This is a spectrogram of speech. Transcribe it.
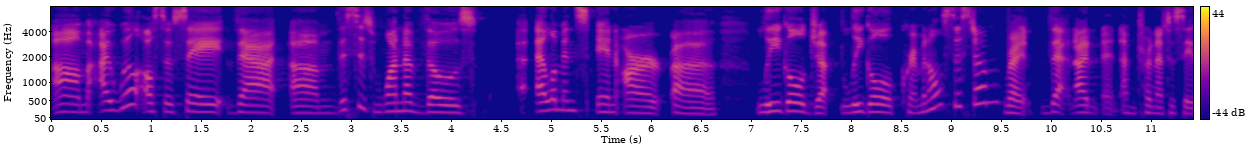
Um, I will also say that um, this is one of those uh, elements in our uh, legal ju- legal criminal system Right. that I, I'm trying not to say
